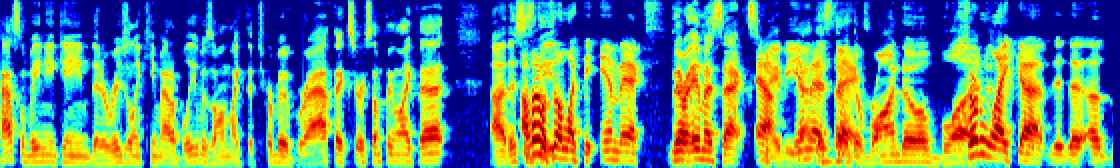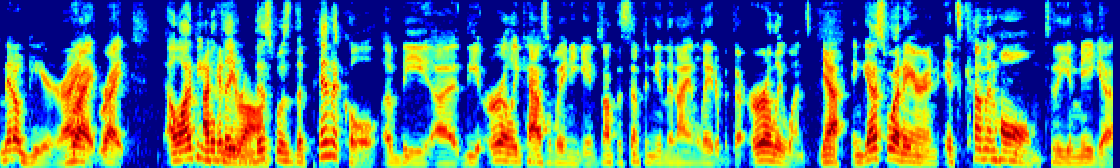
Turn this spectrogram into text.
Castlevania game that originally came out, I believe, was on like the TurboGrafx or something like that. Uh, this I is thought the, it was on like the MX, They're MSX, Yeah, maybe. Yeah, this is the, the Rondo of Blood. sort of like uh, the, the uh, Metal Gear, right? right, right. A lot of people think this was the pinnacle of the uh, the early Castlevania games, not the Symphony of the Night and later, but the early ones. Yeah. And guess what, Aaron? It's coming home to the Amiga.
